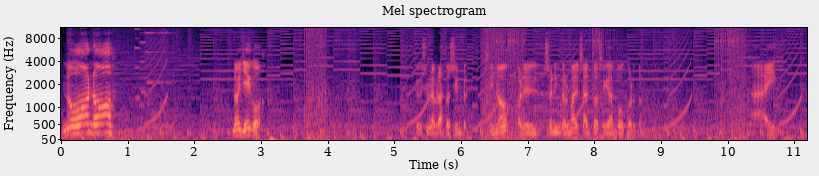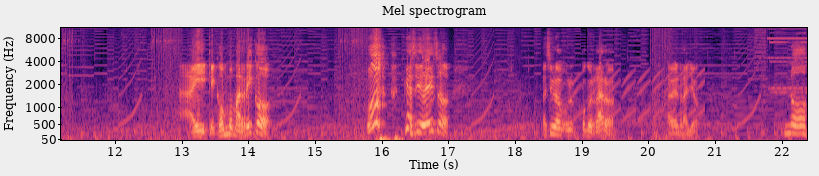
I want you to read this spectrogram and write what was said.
¡No, no! No llego. Tengo que usar un abrazo siempre. Si no, con el Sonic normal salto se queda un poco corto. Ahí. ¡Ahí! ¡Qué combo más rico! ¡Oh! ¿Qué ha sido eso? Ha sido un poco raro. A ver, rayo. ¡No!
